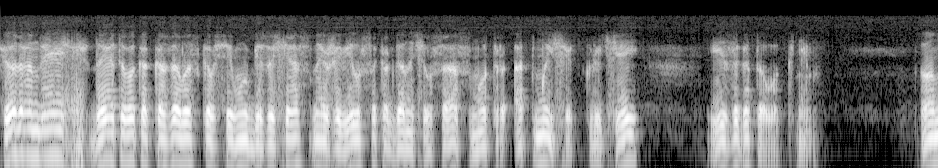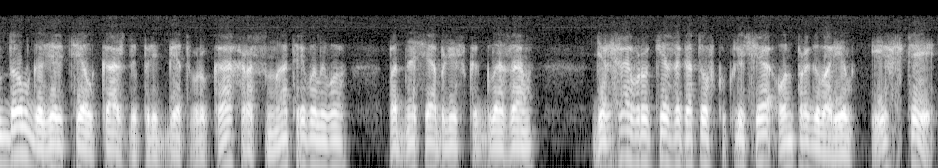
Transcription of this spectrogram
Федор Андреевич, до этого, как казалось, ко всему безучастно оживился, когда начался осмотр отмычек, ключей и заготовок к ним. Он долго вертел каждый предмет в руках, рассматривал его, поднося близко к глазам. Держа в руке заготовку ключа, он проговорил «Ишь ты!»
